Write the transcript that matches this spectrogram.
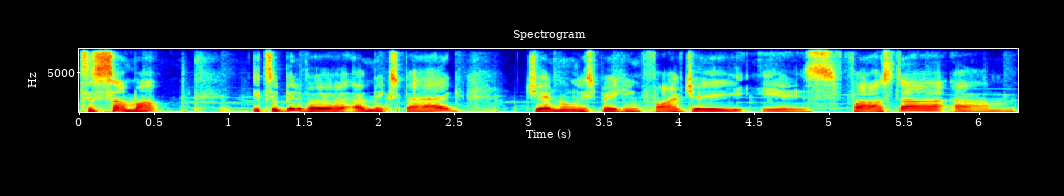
To sum up, it's a bit of a, a mixed bag. Generally speaking, 5G is faster, um,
